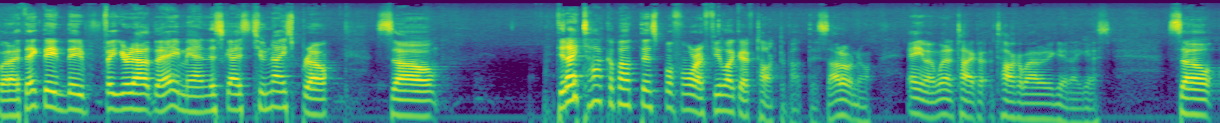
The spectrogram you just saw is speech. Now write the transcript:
but I think they they figured out that hey man, this guy's too nice, bro. So did I talk about this before? I feel like I've talked about this. I don't know. Anyway, I'm gonna talk talk about it again, I guess. So,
